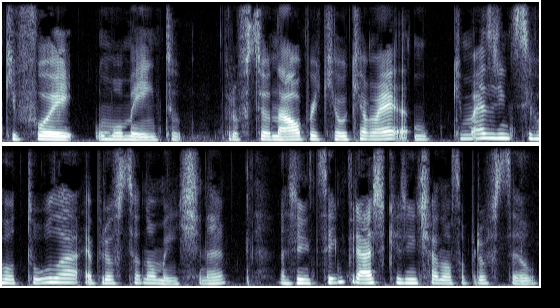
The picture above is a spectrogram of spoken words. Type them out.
que foi um momento profissional, porque o que, mais, o que mais a gente se rotula é profissionalmente, né? A gente sempre acha que a gente é a nossa profissão.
